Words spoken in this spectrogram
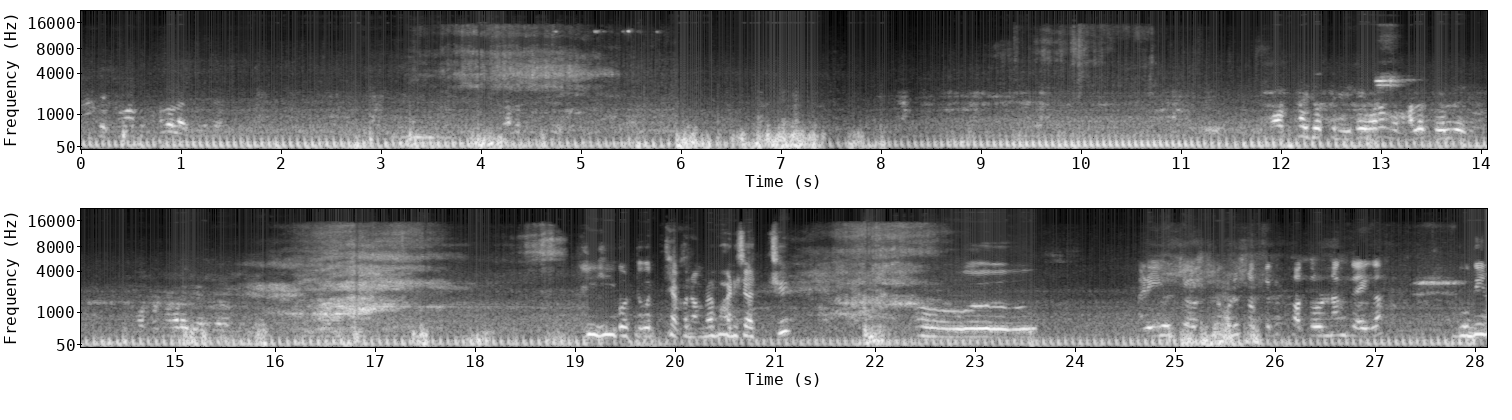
শীতের সময় খুব ভালো লাগবে এটা দক্ষিণ এটাই বরং ভালো চলবে। হি হি করতে করতে এখন আমরা বাড়ি যাচ্ছি। ও, আর এই হচ্ছে অশোকনগরের সব থেকে খতরনাক জায়গা। দুদিন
